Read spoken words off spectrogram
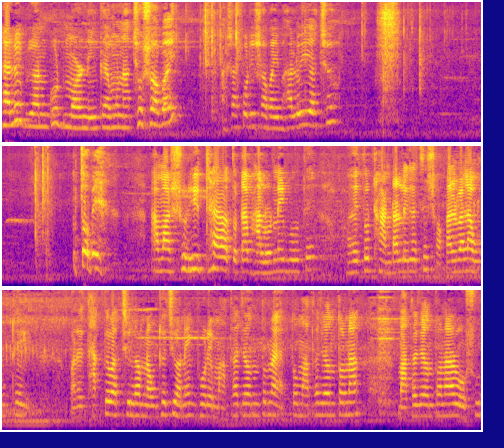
হ্যালো ব্রিয়ান গুড মর্নিং। কেমন আছো সবাই? আশা করি সবাই ভালোই আছো। তবে আমার শরীরটা অতটা ভালো নেই বলতে। হয়তো ঠান্ডা লেগেছে, সকালবেলা উঠেই। মানে থাকতে পারছিলাম না, উঠেছি অনেক ভোরে। মাথা যন্ত্রণা, এত মাথা যন্ত্রণা। মাথা যন্ত্রণার ওষুধ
